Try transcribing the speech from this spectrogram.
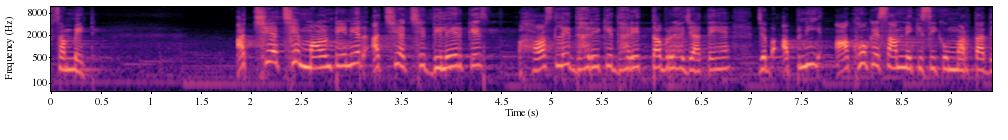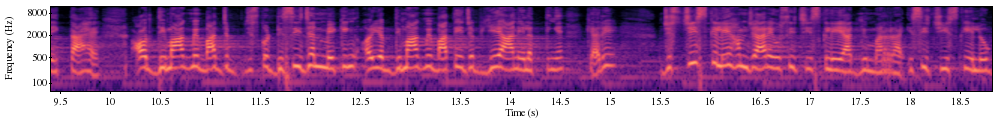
समिट अच्छे अच्छे माउंटेनियर अच्छे अच्छे दिलेर के हौसले धरे के धरे तब रह जाते हैं जब अपनी आँखों के सामने किसी को मरता देखता है। और दिमाग में बात जब जिसको डिसीज़न मेकिंग और जब दिमाग में बातें जब ये आने लगती हैं कि अरे, जिस चीज़ के लिए हम जा रहे हैं, उसी चीज़ के लिए आदमी मर रहा है, इसी चीज़ के लोग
